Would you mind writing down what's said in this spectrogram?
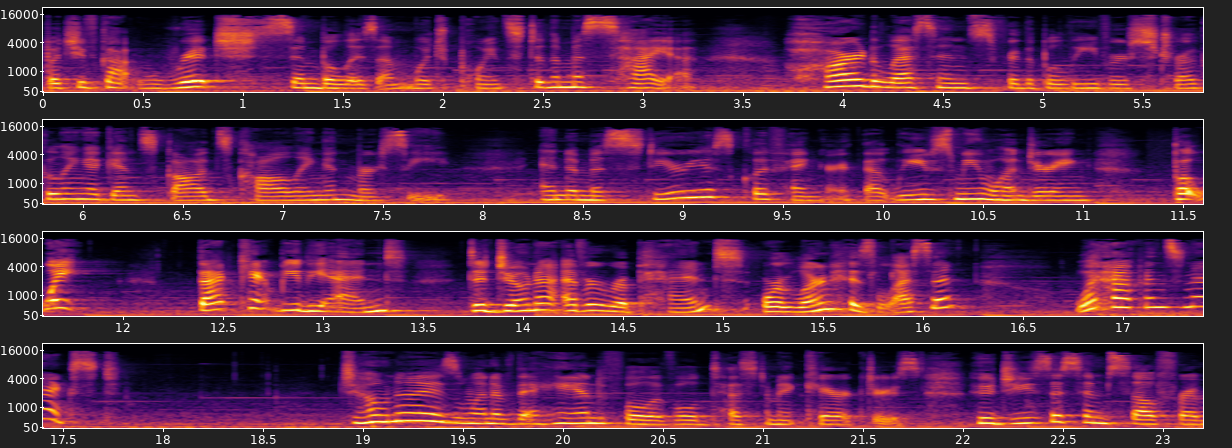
but you've got rich symbolism which points to the Messiah, hard lessons for the believer struggling against God's calling and mercy, and a mysterious cliffhanger that leaves me wondering but wait, that can't be the end. Did Jonah ever repent or learn his lesson? What happens next? Jonah is one of the handful of Old Testament characters who Jesus himself re-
